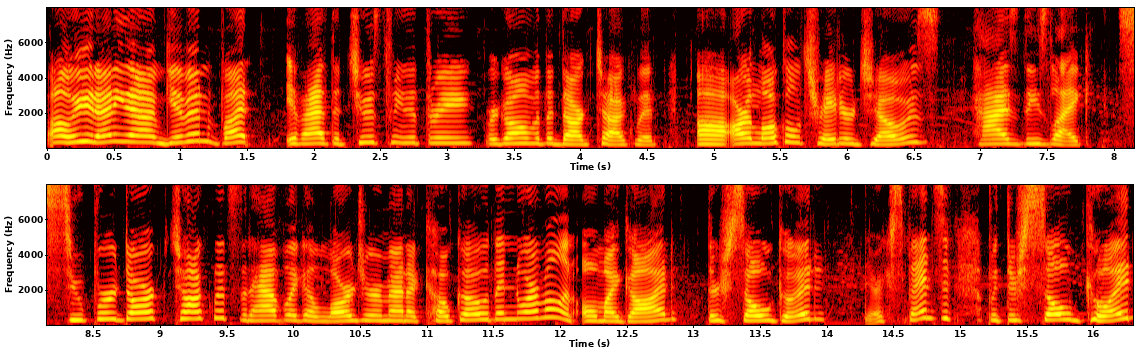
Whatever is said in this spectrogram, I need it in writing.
I'll eat any that I'm given, but if I have to choose between the three, we're going with the dark chocolate. Uh, our local Trader Joe's has these like super dark chocolates that have like a larger amount of cocoa than normal, and oh my god, they're so good. They're expensive, but they're so good.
